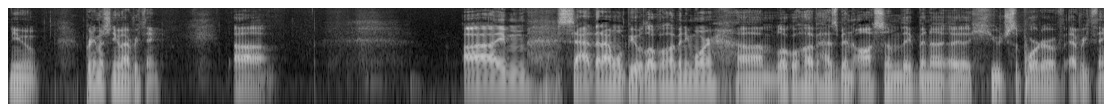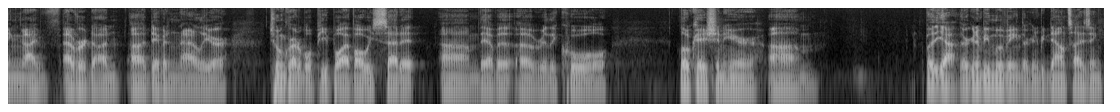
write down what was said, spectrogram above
new, pretty much new everything. Um, I'm sad that I won't be with Local Hub anymore. Um, Local Hub has been awesome. They've been a, a huge supporter of everything I've ever done. Uh, David and Natalie are two incredible people. I've always said it. Um, they have a, a really cool location here. Um, but yeah, they're going to be moving. They're going to be downsizing.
